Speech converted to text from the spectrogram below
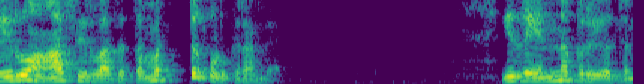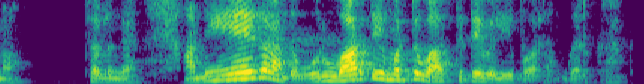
வெறும் ஆசீர்வாதத்தை மட்டும் கொடுக்குறாங்க. இதில் என்ன பிரயோஜனம்? சொல்லுங்க. அநேக அந்த ஒரு வார்த்தையை மட்டும் வாசித்துட்டே வெளியே போடுறவங்க இருக்கிறாங்க.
